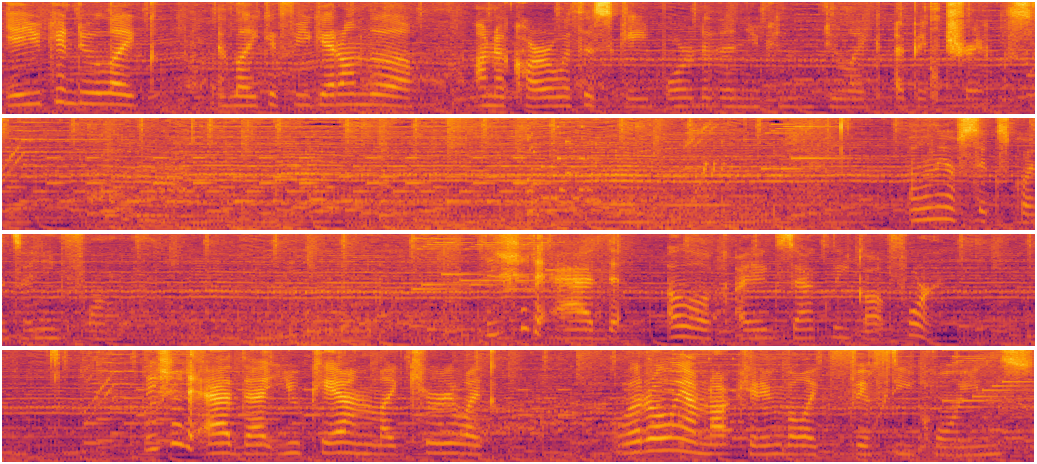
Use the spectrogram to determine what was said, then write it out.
Yeah, you can do like, like if you get on the, on a car with a skateboard, then you can do like epic tricks. I only have six coins, I need four more. They should add that, oh look, I exactly got four. They should add that you can like carry like Literally, I'm not kidding, but like 50 coins.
